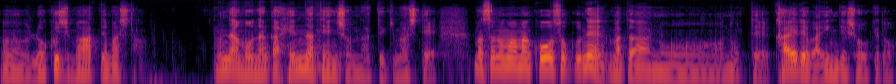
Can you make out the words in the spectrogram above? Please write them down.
うん、6時回ってました。ほんならもうなんか変なテンションになってきまして、まあそのまま高速ね、またあの乗って帰ればいいんでしょうけど、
